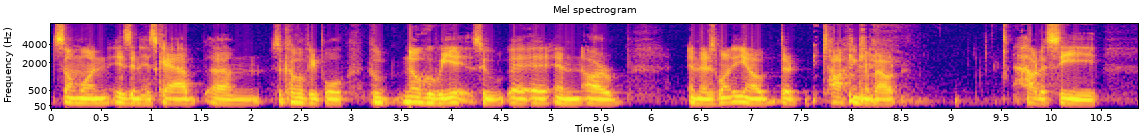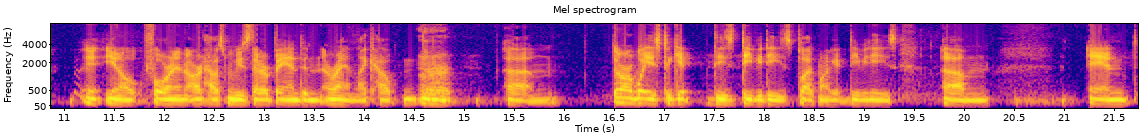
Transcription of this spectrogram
someone is in his cab. Um, there's a couple of people who know who he is, who uh, and are, and there's one. You know, they're talking about how to see, you know, foreign art house movies that are banned in Iran. Like how there are um, there are ways to get these DVDs, black market DVDs, um, and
